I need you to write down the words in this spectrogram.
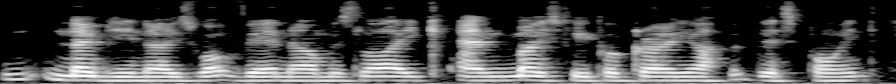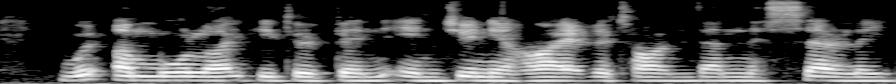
Nobody knows what Vietnam was like, and most people growing up at this point are more likely to have been in junior high at the time than necessarily."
